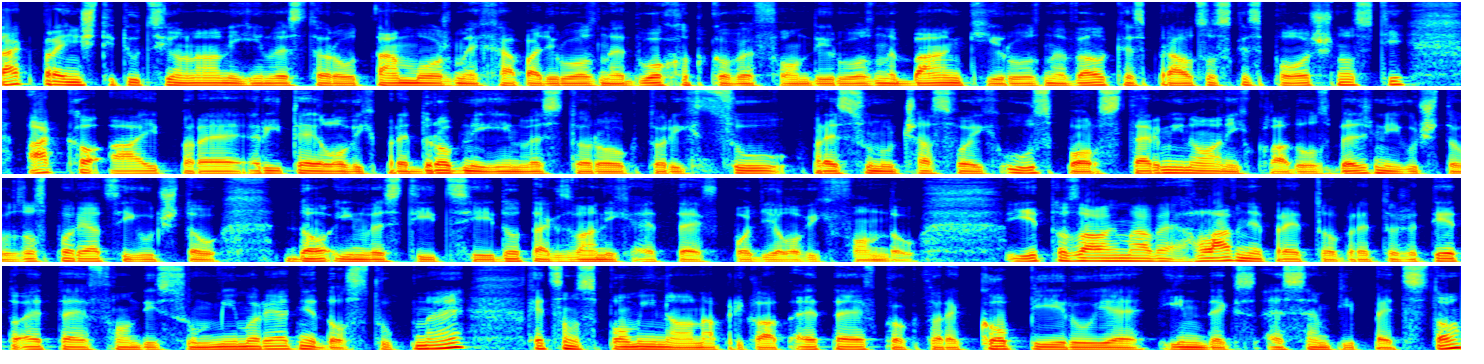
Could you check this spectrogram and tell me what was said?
tak pre inštitucionálnych investorov, tam môžeme chápať rôzne dôchodkové fondy, rôzne banky, rôzne veľké správcovské spoločnosti, ako aj pre retailových, pre drobných investorov, ktorí chcú presunúť čas svojich úspor z terminovaných vkladov, z bežných účtov, zo sporiacich účtov do investícií, do tzv. ETF podielových fondov. Je to zaujímavé hlavne preto, pretože tieto ETF fondy sú mimoriadne dostupné. Keď som spomínal napríklad ETF, ktoré kopíruje index S&P S&P 500,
